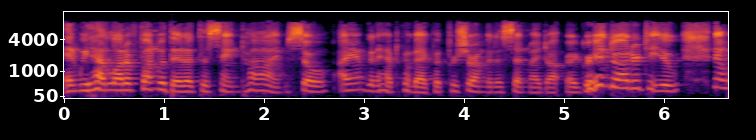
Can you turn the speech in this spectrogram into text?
and we had a lot of fun with it at the same time. So I am going to have to come back, but for sure I'm going to send my, da- my granddaughter to you. Now,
